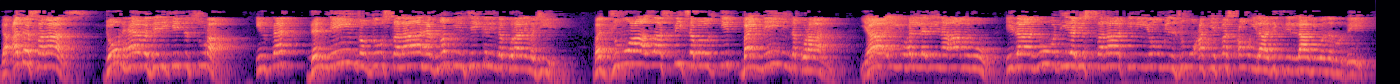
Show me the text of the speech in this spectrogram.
The other salahs don't have a dedicated surah. In fact, the names of those salah have not been taken in the Quran Majid. But Jumu'ah, Allah speaks about it by name in the Quran. يا أيها الذين آمنوا إذا نودي للصلاة من يوم الجمعة فاسعوا إلى ذكر الله وذروا البيت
